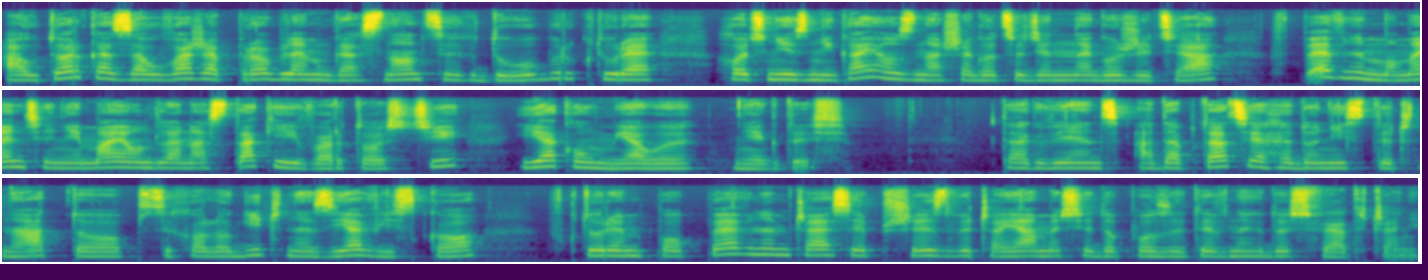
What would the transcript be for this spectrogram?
Autorka zauważa problem gasnących dóbr, które, choć nie znikają z naszego codziennego życia, w pewnym momencie nie mają dla nas takiej wartości, jaką miały niegdyś. Tak więc adaptacja hedonistyczna to psychologiczne zjawisko, w którym po pewnym czasie przyzwyczajamy się do pozytywnych doświadczeń,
